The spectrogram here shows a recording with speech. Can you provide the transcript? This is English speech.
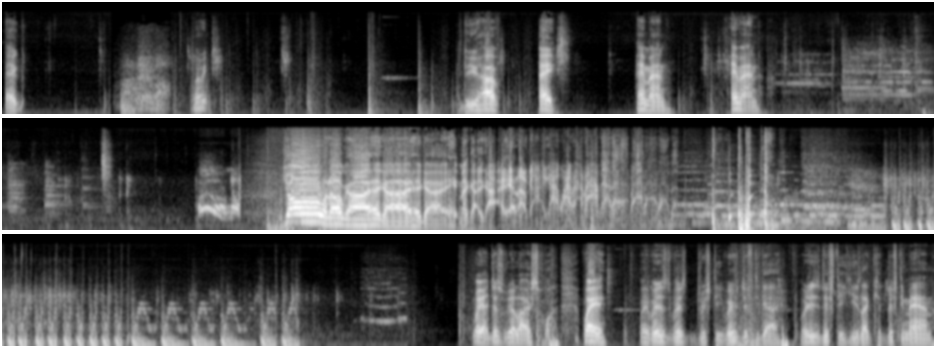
Egg. Where? Do you have? Hey. Hey, man. Hey, man. Yo, what up, guy? Hey, guy. Hey, guy. Hey, my guy. Guy. Hello, guy. Wait, I just realized. wait, wait. Where's where's Drifty? Where's Drifty guy? Where is Drifty? He's like a Drifty man.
